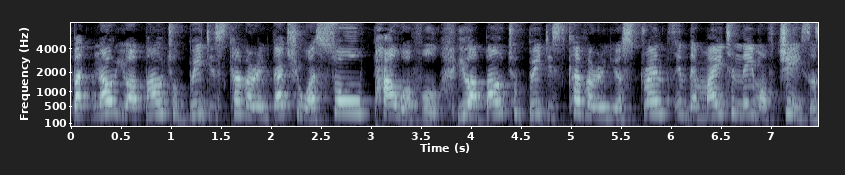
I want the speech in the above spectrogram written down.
but now you are about to be discovering that you are so powerful. You are about to be discovering your strengths in the mighty name of Jesus.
